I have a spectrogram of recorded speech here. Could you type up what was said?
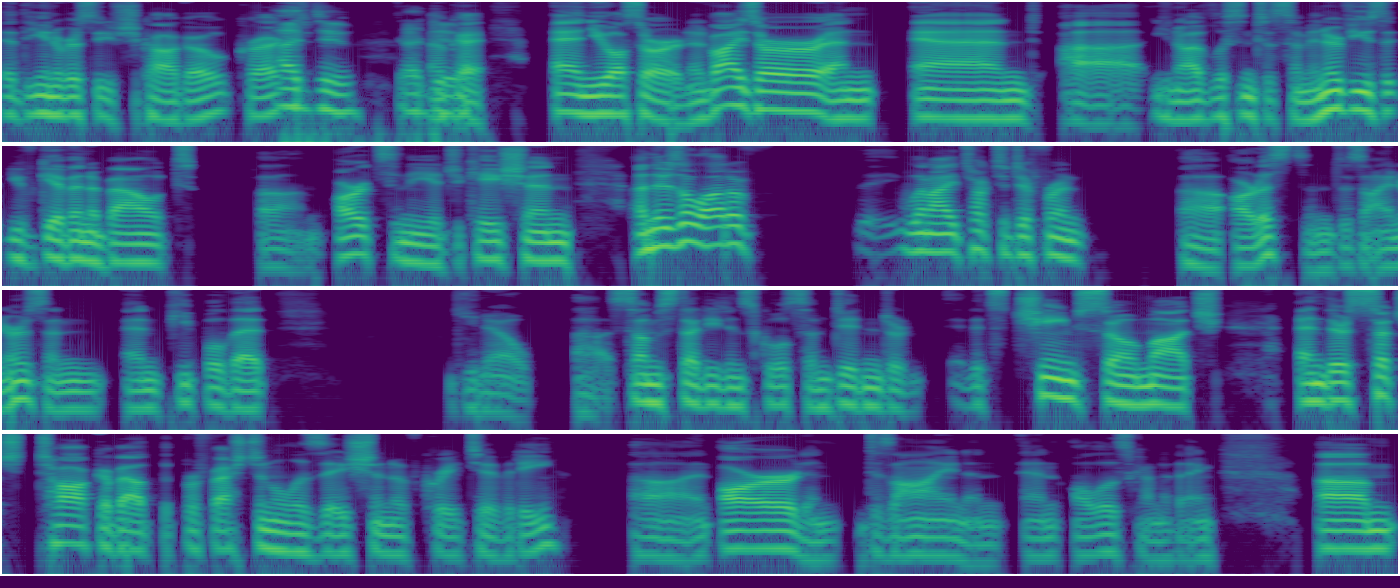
at the University of Chicago? Correct. I do. I do. Okay, and you also are an advisor, and and uh, you know I've listened to some interviews that you've given about um, arts and the education, and there's a lot of when I talk to different uh, artists and designers and and people that you know uh, some studied in school, some didn't, or it's changed so much. And there's such talk about the professionalization of creativity uh, and art and design and and all this kind of thing. Um,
